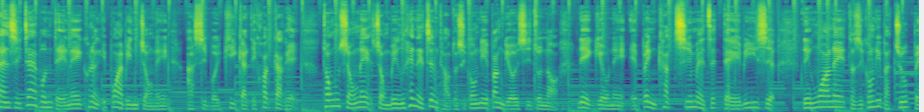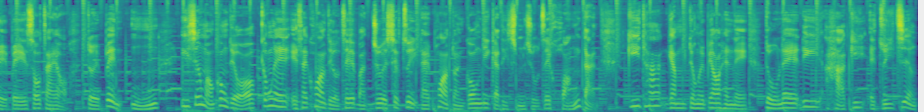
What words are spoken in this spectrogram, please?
但是这个问题呢，可能一般的民众呢，也是未去家己发觉的。通常呢，上明显的症头就是讲你放尿的时阵哦，你的尿呢会变较深的这茶米色。另外呢，就是讲你目睭白白的所在哦，就会变黄。医生冇讲到哦，讲呢会使看到这目睭的色水来判断讲你家己是唔是有这黄疸。其他严重的表现呢，就呢你下肢会水肿，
